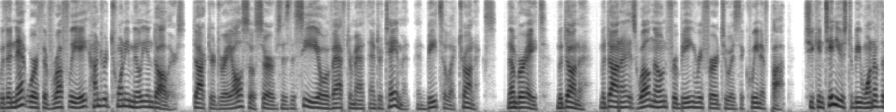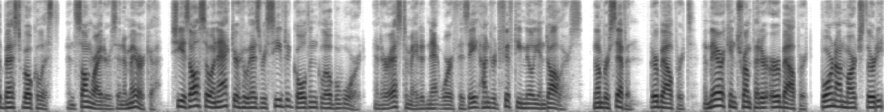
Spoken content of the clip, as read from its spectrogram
With a net worth of roughly $820 million, Dr. Dre also serves as the CEO of Aftermath Entertainment and Beats Electronics. Number 8. Madonna. Madonna is well known for being referred to as the Queen of Pop. She continues to be one of the best vocalists and songwriters in America. She is also an actor who has received a Golden Globe Award, and her estimated net worth is $850 million. Number 7. Herb Alpert. American trumpeter Herb Alpert, born on March 31,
